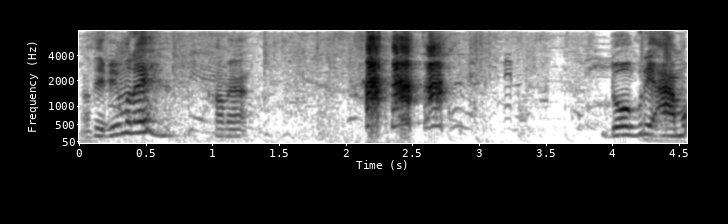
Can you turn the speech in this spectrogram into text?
หลังเสียฟิกหมดเลยเข้าไหมฮะโดนกูดิอาโม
